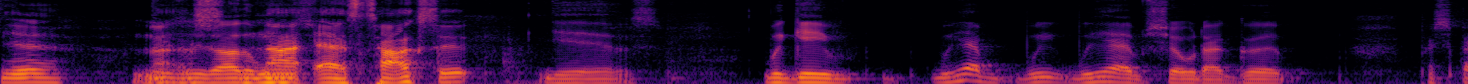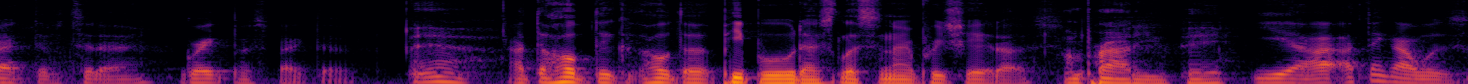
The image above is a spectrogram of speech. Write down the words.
Yeah, not, other not ones- as toxic. Yeah, was- we gave we have we we have showed our good perspective today. Great perspective. Yeah, I th- hope the hope the people that's listening appreciate us. I'm proud of you, P. Yeah, I, I think I was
